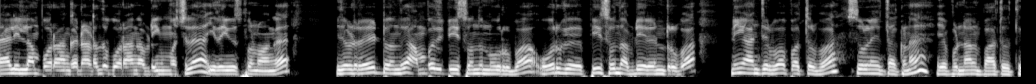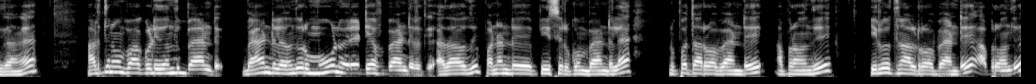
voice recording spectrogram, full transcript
ரேலிலாம் போகிறாங்க நடந்து போகிறாங்க அப்படிங்கும் பட்சத்தில் இதை யூஸ் பண்ணுவாங்க. இதோட ரேட் வந்து ஐம்பது பீஸ் வந்து நூறுரூபா ஒரு பீஸ் வந்து அப்படியே ரெண்டு ரூபா. நீங்கள் அஞ்சு ரூபா பத்து ரூபா சூழ்நிலை தக்கன எப்படினாலும் பார்த்து விற்றுக்காங்க அடுத்து நம்ம பார்க்கக்கூடியது வந்து பேண்டு பேண்டில் வந்து ஒரு மூணு வெரைட்டி ஆஃப் பேண்ட் இருக்குது அதாவது பன்னெண்டு பீஸ் இருக்கும் பேண்டில் முப்பத்தாறு ரூபா பேண்டு அப்புறம் வந்து இருபத்தி நாலு ரூபா பேண்டு அப்புறம் வந்து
